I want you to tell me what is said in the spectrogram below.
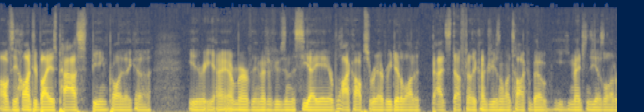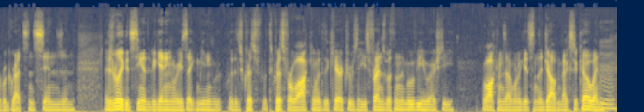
obviously haunted by his past, being probably like a, either I remember if they mentioned if he was in the CIA or Black Ops or whatever. He did a lot of bad stuff in other countries. He doesn't want to talk about. He, he mentions he has a lot of regrets and sins, and there's a really good scene at the beginning where he's like meeting with, with his Chris with Christopher Walken with the characters that he's friends with in the movie who actually. Walken's on when he gets in the job in Mexico, and Mm.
